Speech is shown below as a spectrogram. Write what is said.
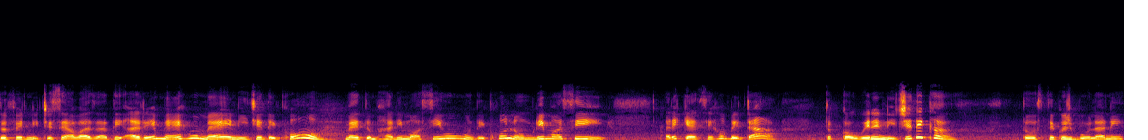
तो फिर नीचे से आवाज़ आती, अरे मैं हूँ, मैं नीचे देखो, मैं तुम्हारी मौसी हूँ, देखो लोमड़ी मौसी। अरे कैसे हो बेटा? तो कौए ने नीचे देखा? तो उसने कुछ बोला नहीं।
